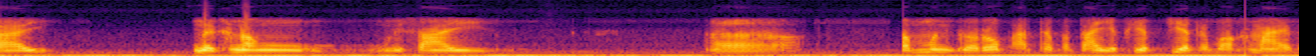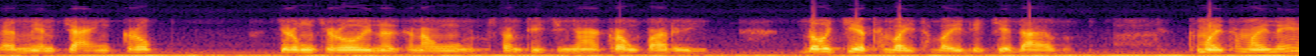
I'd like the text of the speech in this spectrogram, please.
តេយ្យនៅក្នុងវិស័យអឺ មិនគោរពអធិបតេយ្យភាពជាតិរបស់ខ្មែរដែលមានចែងគ្រប់ជ្រុងជ្រោយនៅក្នុងសន្ធិសញ្ញាក្រុងប៉ារីដូចជាថ្មីថ្មីនេះជាដើមថ្មីថ្មីនេះ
